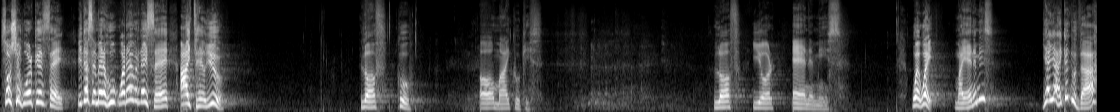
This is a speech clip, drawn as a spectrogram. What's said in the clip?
social workers say. It doesn't matter who, whatever they say, I tell you. Love who? Oh, my cookies. Love your enemies. Wait, wait, my enemies? Yeah, yeah, I can do that.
